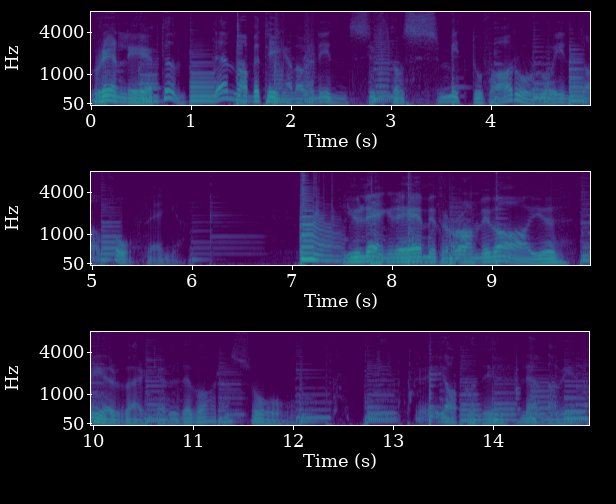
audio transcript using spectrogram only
Renligheten, den var betingad av en insikt om smittofaror och inte av fåfänga. Ju längre hemifrån vi var, ju mer verkade det vara så. Jag kunde ju lämna min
